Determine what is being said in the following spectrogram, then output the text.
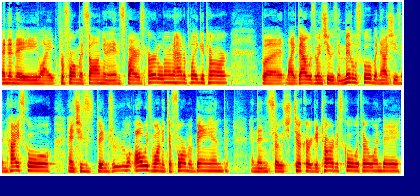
And then they like perform a song and it inspires her to learn how to play guitar. But like that was when she was in middle school, but now she's in high school and she's been always wanted to form a band. And then so she took her guitar to school with her one day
